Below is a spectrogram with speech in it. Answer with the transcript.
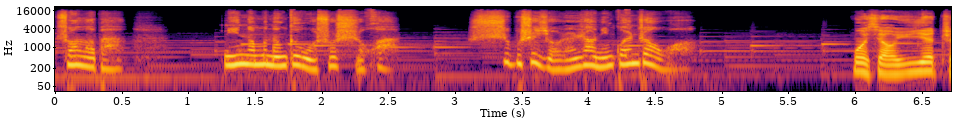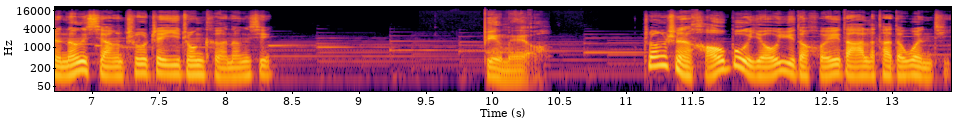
庄老板，您能不能跟我说实话？是不是有人让您关照我？莫小鱼也只能想出这一种可能性。并没有。庄慎毫不犹豫的回答了他的问题。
